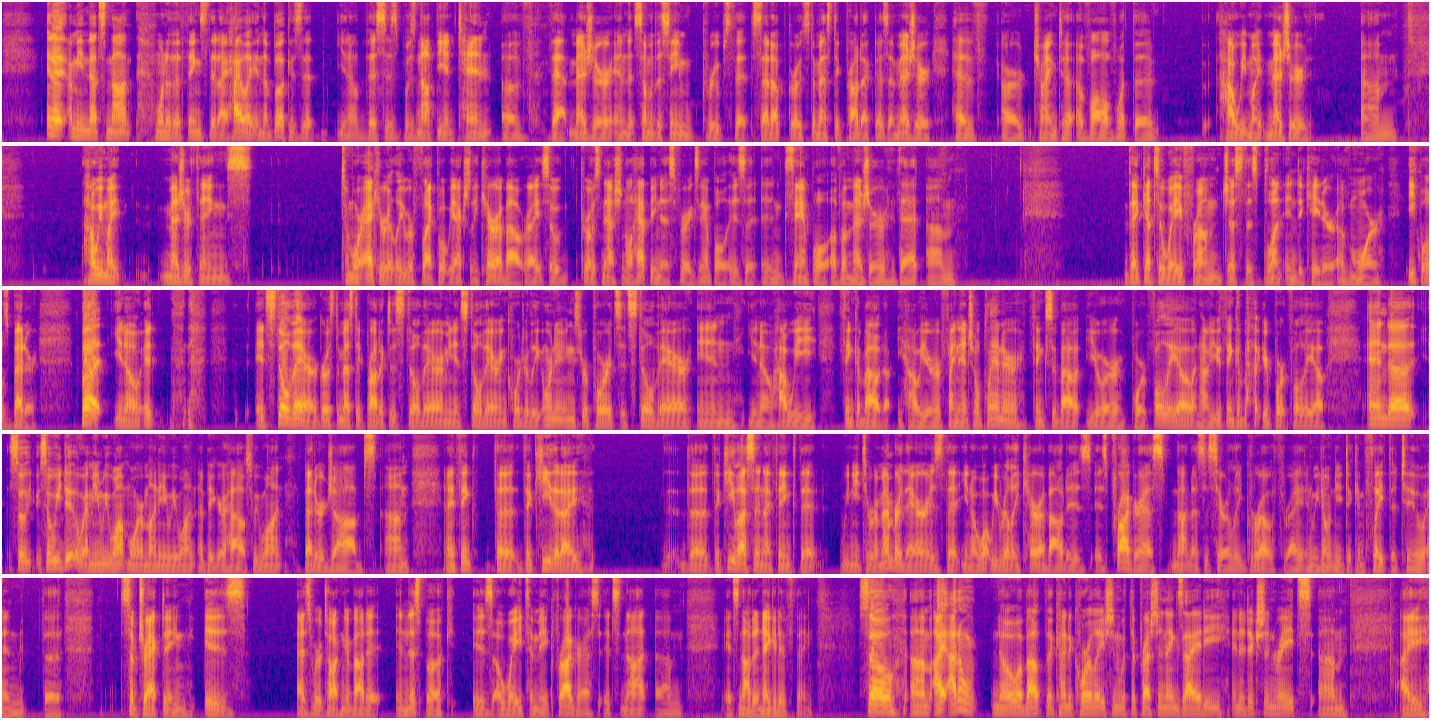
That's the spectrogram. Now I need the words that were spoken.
and I, I, mean that's not one of the things that I highlight in the book is that you know this is was not the intent of that measure, and that some of the same groups that set up gross domestic product as a measure have are trying to evolve what the how we might measure um, how we might measure things to more accurately reflect what we actually care about, right? So, gross national happiness, for example, is a, an example of a measure that um, that gets away from just this blunt indicator of more equals better. But you know, it it's still there. Gross domestic product is still there. I mean, it's still there in quarterly earnings reports. It's still there in you know how we think about uh, how your financial planner thinks about your portfolio and how you think about your portfolio. And uh, so, so we do. I mean, we want more money. We want a bigger house. We want better jobs. Um, and I think the the key that I the the key lesson I think that we need to remember there is that you know what we really care about is is progress not necessarily growth right? And we don't need to conflate the two. And the subtracting is as we're talking about it in this book is a way to make progress. It's not um, it's not a negative thing. So um, I, I don't know about the kind of correlation with depression anxiety and addiction rates. Um, i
